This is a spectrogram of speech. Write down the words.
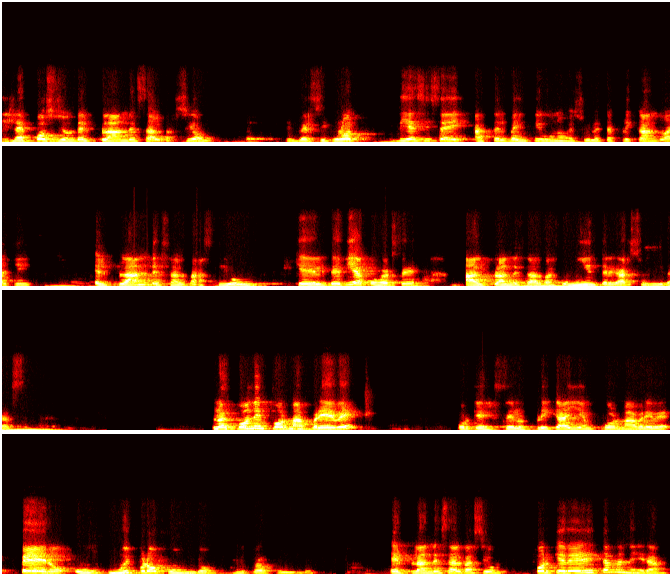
Es la exposición del plan de salvación. El versículo 16 hasta el 21, Jesús le está explicando allí el plan de salvación, que él debía acogerse al plan de salvación y entregar su vida al Señor. Lo expone en forma breve, porque se lo explica ahí en forma breve, pero muy profundo, muy profundo, el plan de salvación, porque de esta manera,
